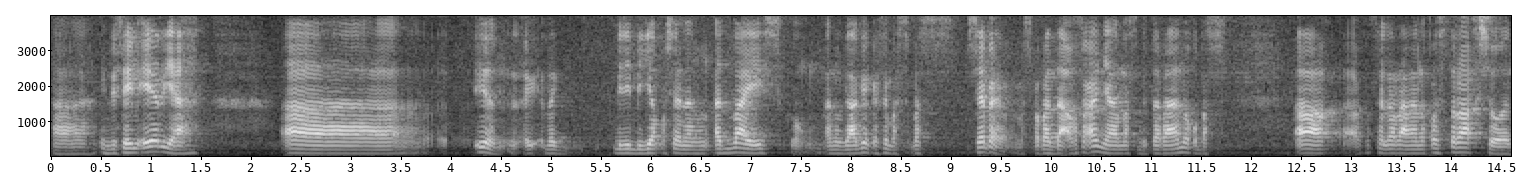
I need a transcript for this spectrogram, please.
ah, in the same area. Ah, yun, nag, binibigyan ko siya ng advice kung anong gagawin kasi mas, mas, syempre, mas patanda ako sa kanya, mas veterano ko, mas ah, sa larangan ng construction,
